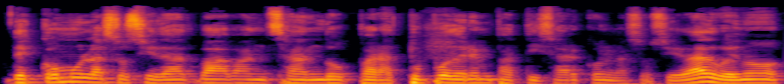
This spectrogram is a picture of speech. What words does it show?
de cómo la sociedad va avanzando para tú poder empatizar con la sociedad, güey. No,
